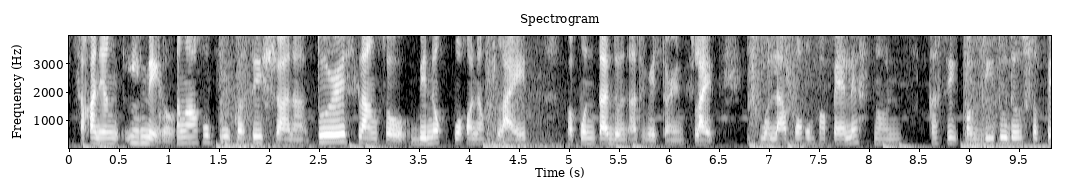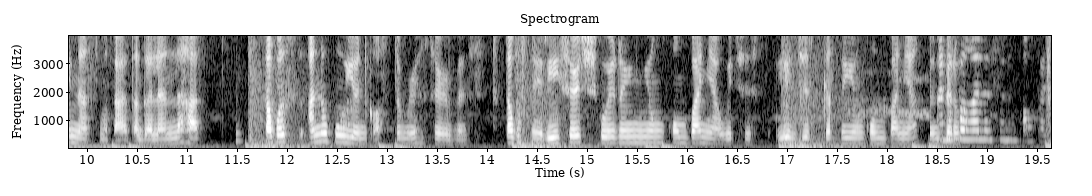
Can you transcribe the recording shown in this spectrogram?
sa kanyang email. Nangako po kasi siya na tourist lang, so binook po ako ng flight, papunta doon at return flight. Wala po akong papeles noon kasi pag dito daw sa Pinas, matatagalan lahat. Tapos, ano po yun? Customer service. Tapos, ni-research ko rin yung kumpanya, which is legit kasi yung kumpanya. Ano Pero, pangalan po ng company?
